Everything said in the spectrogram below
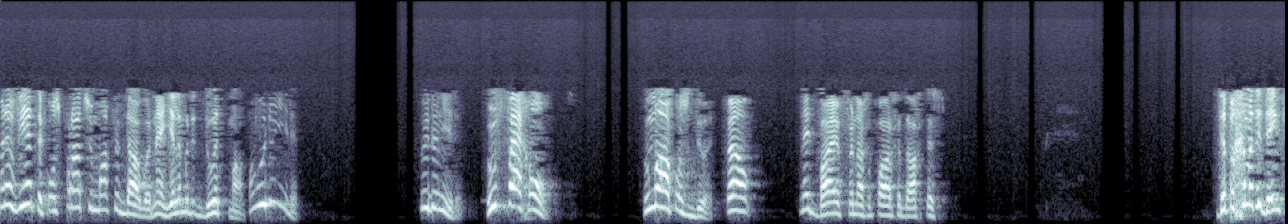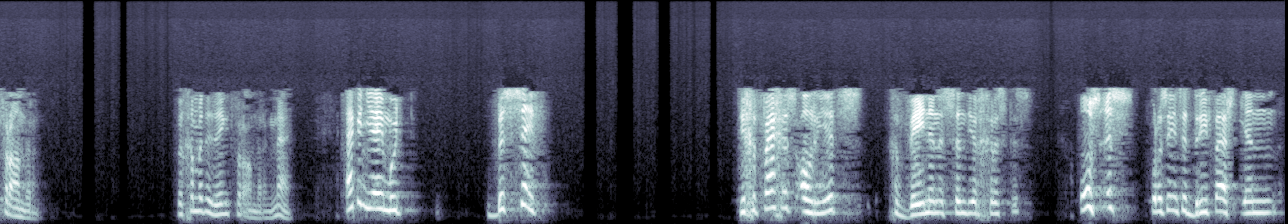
Maar nou weet ek, ons praat so maklik daaroor, né? Nee, jy moet dit doodmaak. Maar hoe doen jy dit? Hoe doen jy dit? Hoe veg ons? Hoe maak ons dood? Wel, net baie vinnig 'n paar gedagtes. Dit begin met 'n denkverandering. Begin met 'n denkverandering, né? Nee. Ek en jy moet besef die geveg is alreeds gewen in 'n sin deur Christus. Ons is Kolossense 3 vers 1,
